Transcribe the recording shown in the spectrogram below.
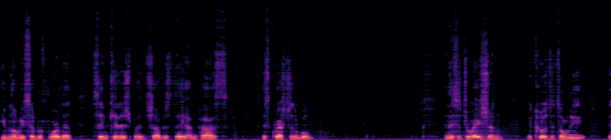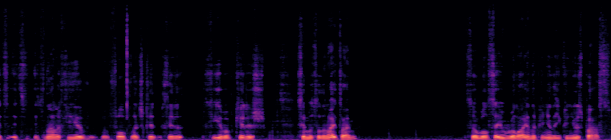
even though we said before that saying kiddush by Shabbos day on pas is questionable, in this situation, because it's only it's it's it's not a of full fledged key of kiddush, similar to the nighttime So we'll say rely on the opinion that you can use pas.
